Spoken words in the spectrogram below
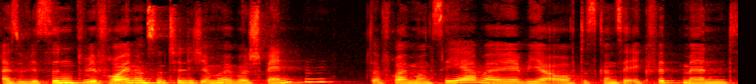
Also wir sind, wir freuen uns natürlich immer über Spenden. Da freuen wir uns sehr, weil wir auch das ganze Equipment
